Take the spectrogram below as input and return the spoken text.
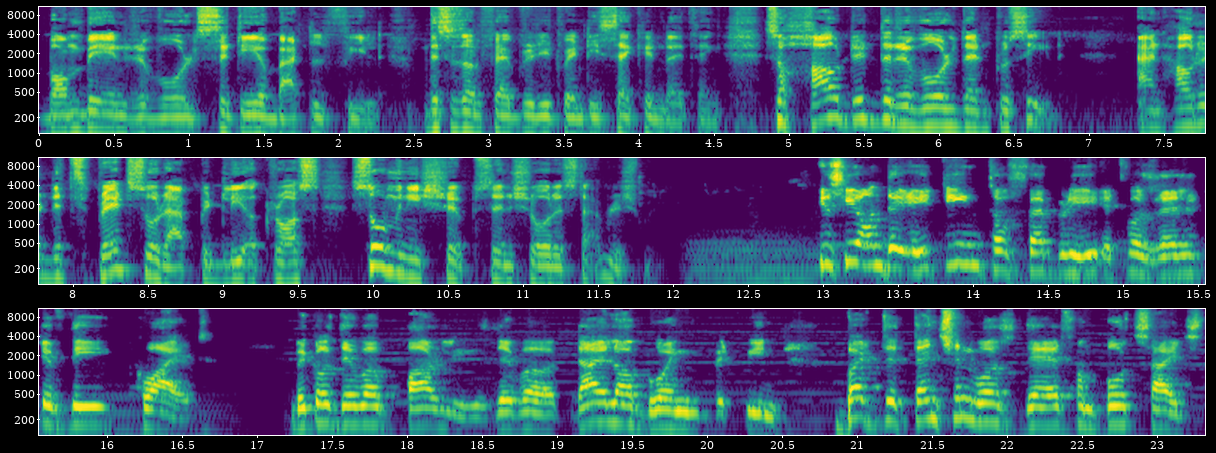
Bombay in revolt, city a battlefield. This is on February 22nd, I think. So, how did the revolt then proceed? And how did it spread so rapidly across so many ships and shore establishments? You see, on the 18th of February, it was relatively quiet because there were parleys, there were dialogue going between, but the tension was there from both sides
